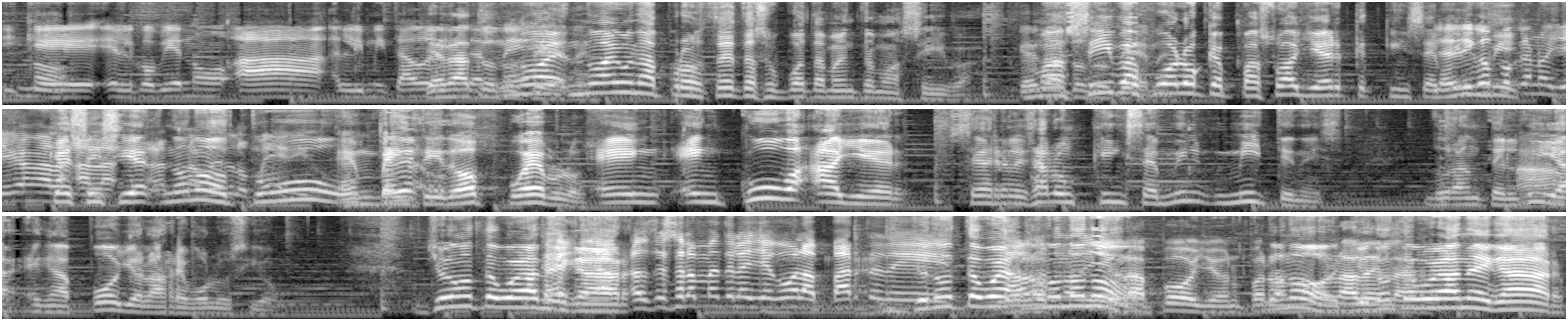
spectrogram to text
y que el gobierno ha limitado el internet. No hay, no hay, una protesta supuestamente masiva. Masiva fue lo que pasó ayer, que 15 Le digo porque no llegan a, que No, no, tú... En 22 pueblos. En, en Cuba ayer se realizaron 15 mil mítines durante el ah. día en apoyo a la revolución. Yo no te voy a negar. A usted solamente le llegó la parte de. Yo no te voy a. No, no, no. El apoyo, pero no, no, yo no te voy a negar.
